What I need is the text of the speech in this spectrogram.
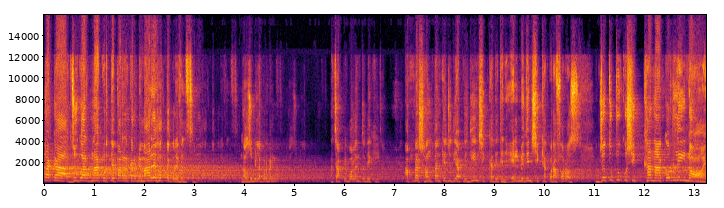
টাকা জোগাড় না করতে পারার কারণে মারে হত্যা করে ফেলছে। নজুবিল্লা পড়বেন না? আচ্ছা আপনি বলেন তো দেখি। আপনার সন্তানকে যদি আপনি দিন শিক্ষা দিতেন, এলমি দিন শিক্ষা করা ফরজ? যতটুকু শিক্ষা না করলেই নয়,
